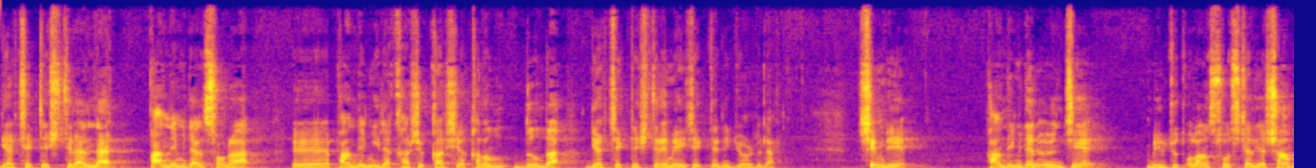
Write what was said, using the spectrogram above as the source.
gerçekleştirenler pandemiden sonra e, pandemiyle karşı karşıya kalındığında gerçekleştiremeyeceklerini gördüler. Şimdi pandemiden önce mevcut olan sosyal yaşam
